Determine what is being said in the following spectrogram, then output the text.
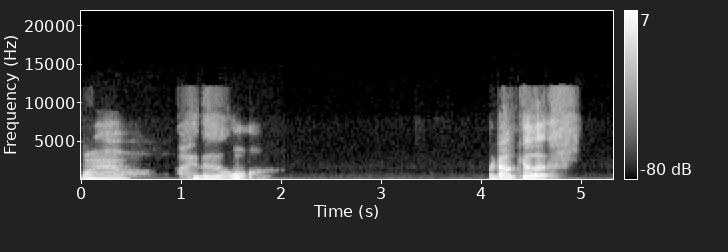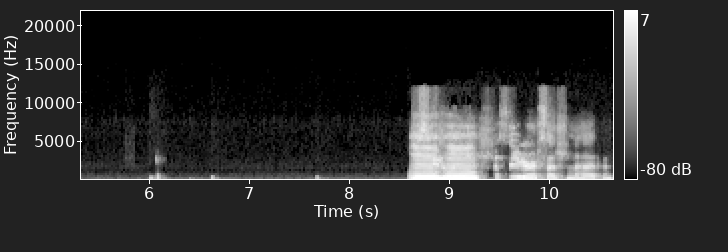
Wow. I know. Redonkulous. Mm-hmm. Just need a recession to happen.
